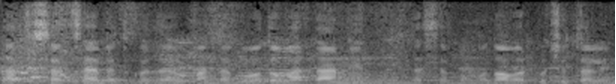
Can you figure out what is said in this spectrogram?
dati vse od sebe. Tako da upam, da bo dober dan in da se bomo dobro počutili in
